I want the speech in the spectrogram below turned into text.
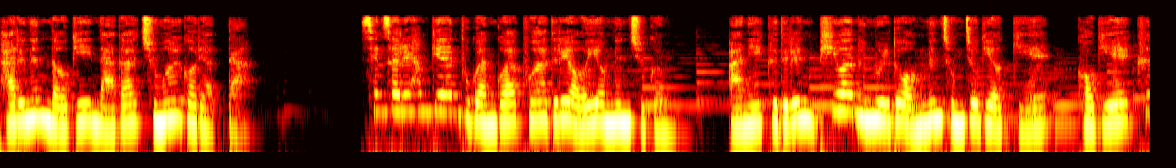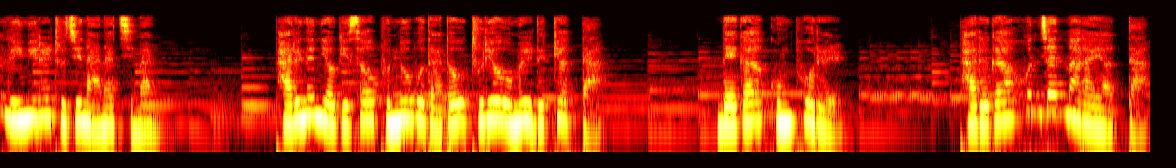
바르는 넋이 나가 중얼거렸다. 생사를 함께한 부관과 부하들의 어이없는 죽음. 아니 그들은 피와 눈물도 없는 종족이었기에 거기에 큰 의미를 두진 않았지만 바르는 여기서 분노보다도 두려움을 느꼈다. 내가 공포를 바르가 혼잣말하였다.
